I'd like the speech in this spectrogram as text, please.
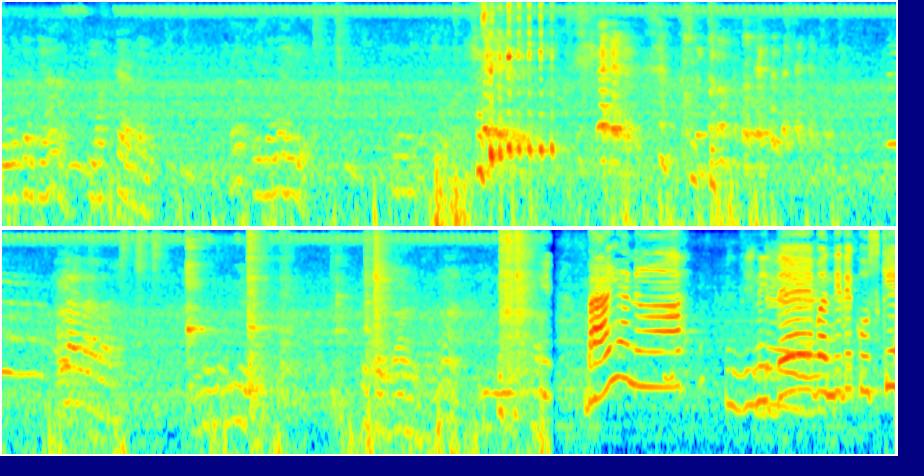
ಹಿಂಗೆ? ಲೆಫ್ಟ್ ಹ್ಯಾಂಡಲ್ಲಿ ಇದನ್ನ ಹೇಳಿ ಬಾಯನ ನಿದ್ದೆ ಬಂದಿದೆ ಕುಸ್ಕೆ.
